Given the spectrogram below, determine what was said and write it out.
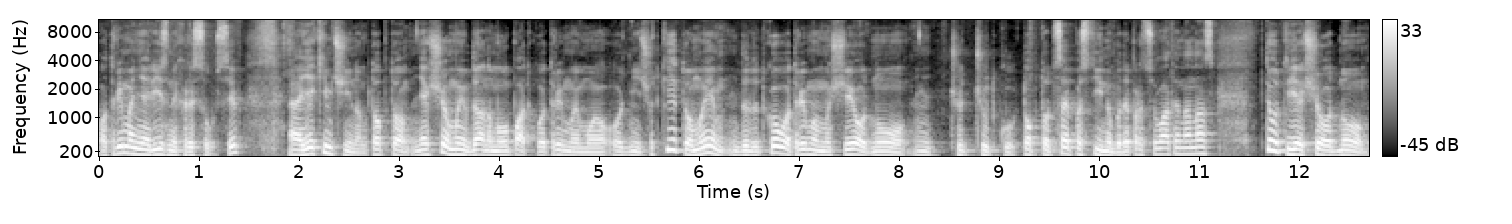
отримання різних ресурсів. Яким чином? Тобто, якщо ми в даному випадку отримуємо одні чутки, то ми додатково отримуємо ще одну чутку. Тобто це постійно буде працювати на нас. Тут, якщо одну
